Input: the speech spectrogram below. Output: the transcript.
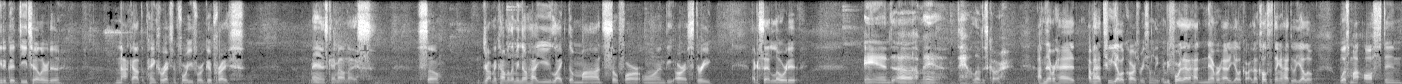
need a good detailer to knock out the paint correction for you for a good price. Man, this came out nice. So, drop me a comment. Let me know how you like the mods so far on the RS3. Like I said, lowered it. And uh, man, damn, I love this car. I've never had. I've had two yellow cars recently, and before that, I had never had a yellow car. The closest thing I had to a yellow was my Austin.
